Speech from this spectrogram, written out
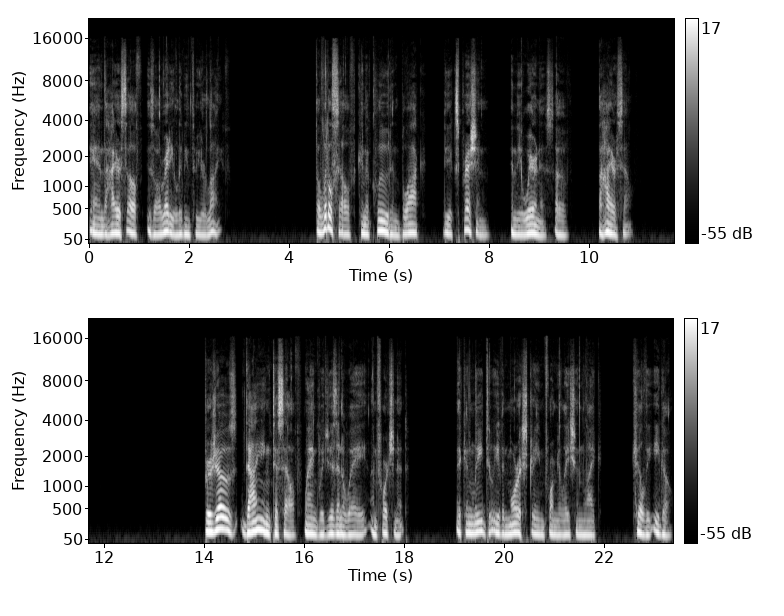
and the higher self is already living through your life the little self can occlude and block the expression and the awareness of the higher self. Bourgeault's dying to self language is, in a way, unfortunate. It can lead to even more extreme formulation like kill the ego.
